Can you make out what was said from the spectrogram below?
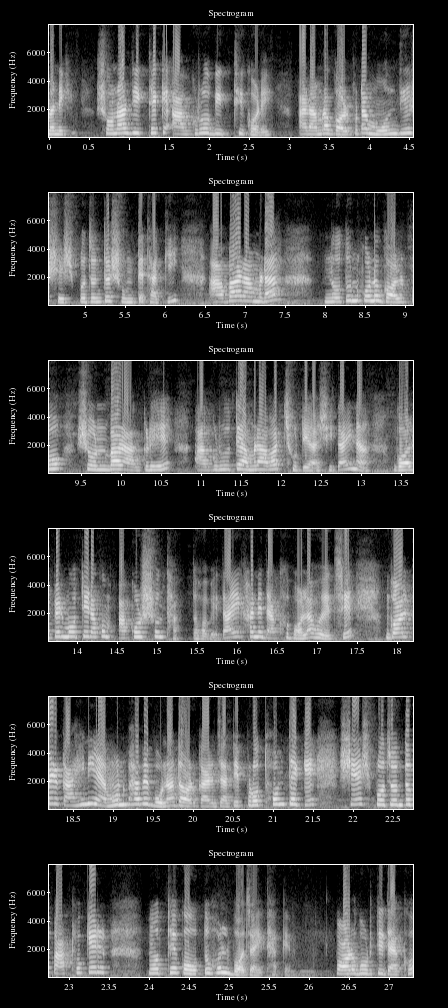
মানে শোনার দিক থেকে আগ্রহ বৃদ্ধি করে। আর আমরা গল্পটা মন দিয়ে শেষ পর্যন্ত শুনতে থাকি। আবার আমরা নতুন কোনো গল্প শোনবার আগ্রহে, আগ্রহতে আমরা আবার ছুটে আসি, তাই না? গল্পের মধ্যে এরকম আকর্ষণ থাকতে হবে। তাই এখানে দেখো বলা হয়েছে, গল্পের কাহিনী এমনভাবে বোনা দরকার যাতে প্রথম থেকে শেষ পর্যন্ত পাঠকের মধ্যে কৌতূহল বজায় থাকে। পরবর্তী দেখো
